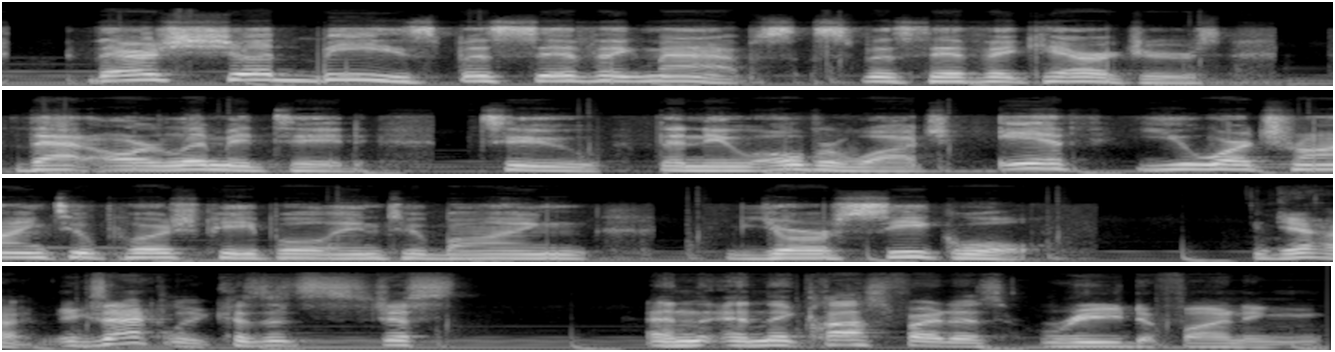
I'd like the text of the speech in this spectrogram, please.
there should be specific maps, specific characters that are limited to the new Overwatch if you are trying to push people into buying your sequel. Yeah, exactly. Because it's just, and and they classify it as redefining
